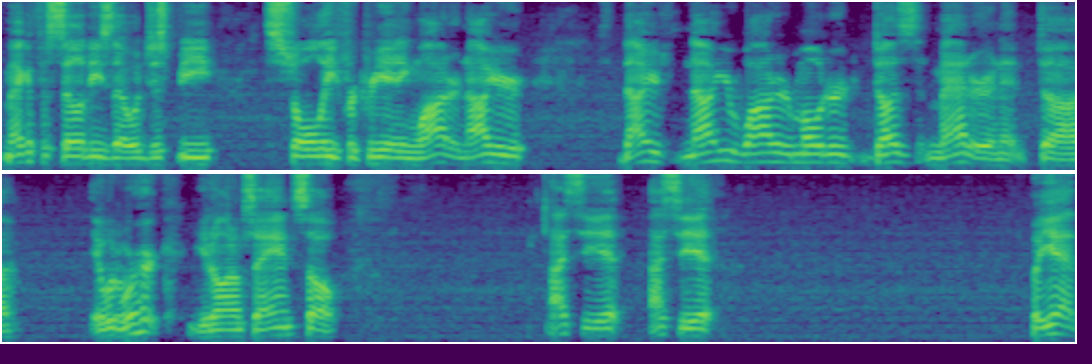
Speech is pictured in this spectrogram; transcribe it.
mega facilities that would just be solely for creating water. Now you're now your now your water motor does matter and it uh, it would work. You know what I'm saying? So I see it. I see it. But yeah,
